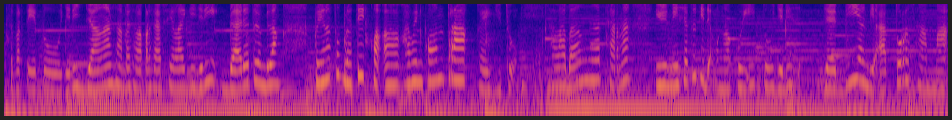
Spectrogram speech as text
seperti itu. Jadi jangan sampai salah persepsi lagi. Jadi nggak ada tuh yang bilang prenup tuh berarti uh, kawin kontrak kayak gitu. Salah banget karena di Indonesia tuh tidak mengakui itu. Jadi jadi yang diatur sama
